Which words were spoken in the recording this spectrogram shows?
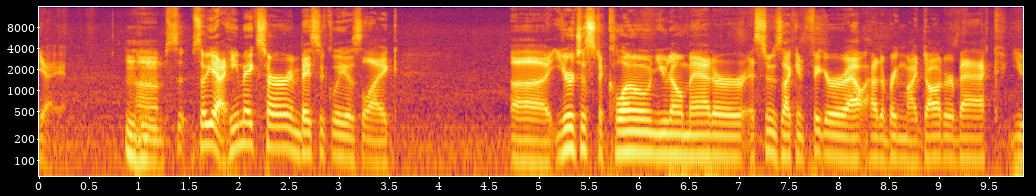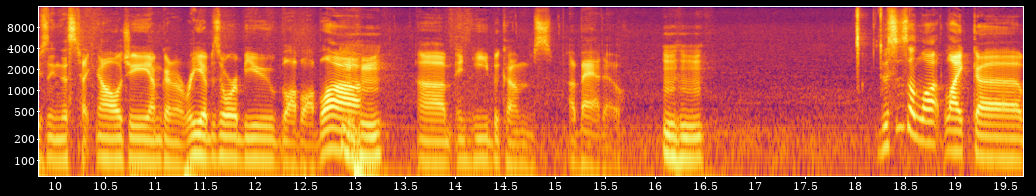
okay. Yeah, yeah. Um, so, so yeah, he makes her and basically is like, uh, "You're just a clone. You don't matter. As soon as I can figure out how to bring my daughter back using this technology, I'm gonna reabsorb you." Blah blah blah. Um, and he becomes a baddo. Mm-hmm. This is a lot like uh,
